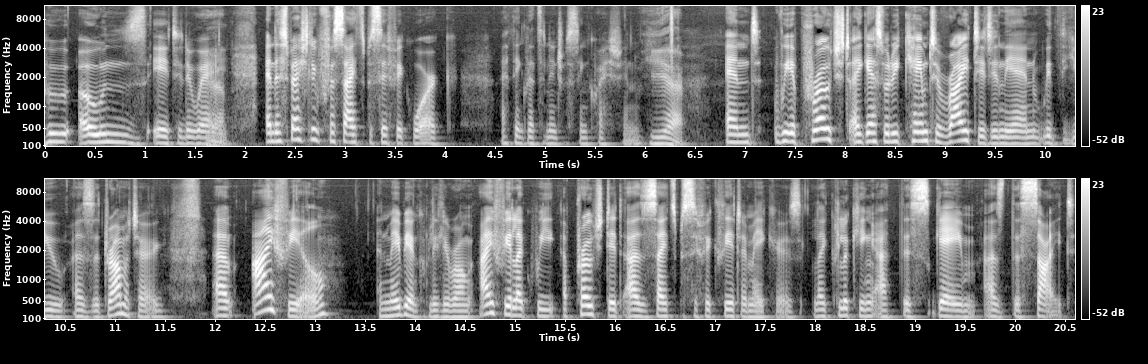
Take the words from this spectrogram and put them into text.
who owns it in a way, Yeah. and especially for site specific work, I think that's an interesting question. yeah, And we approached, I guess, when we came to write it in the end with you as a dramaturg, um, I feel, and maybe I'm completely wrong, I feel like we approached it as site specific theatre makers, like looking at this game as the site.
